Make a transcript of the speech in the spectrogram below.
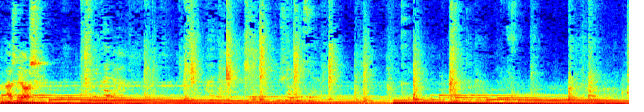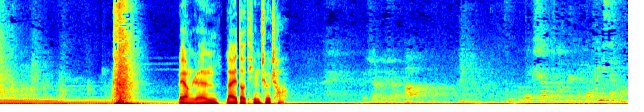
我拿车钥匙。两人来到停车场，没事儿，肯定在危险了。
